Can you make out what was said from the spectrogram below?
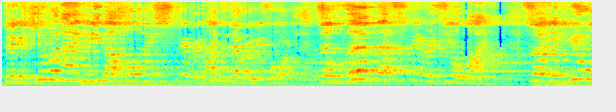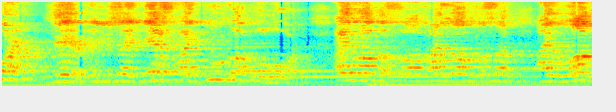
Because you and I need the Holy Spirit like never before to live that spirit-filled life. So if you are there and you say, Yes, I do love the Lord, I love the Father, I love the Son, I love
